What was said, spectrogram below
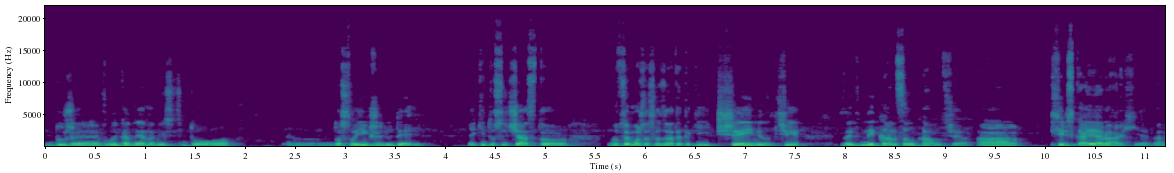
дуже велика ненависть до, е, до своїх же людей, які досить часто, ну це можна сказати, такий шеймінг, чи знаєте, не cancel culture, а сільська ієрархія, да?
